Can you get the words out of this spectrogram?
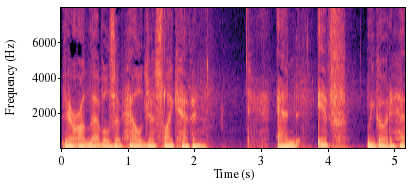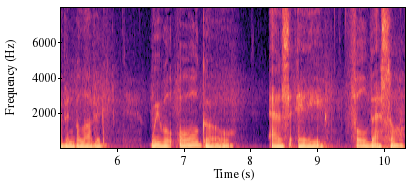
There are levels of hell just like heaven. And if we go to heaven, beloved, we will all go as a full vessel.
